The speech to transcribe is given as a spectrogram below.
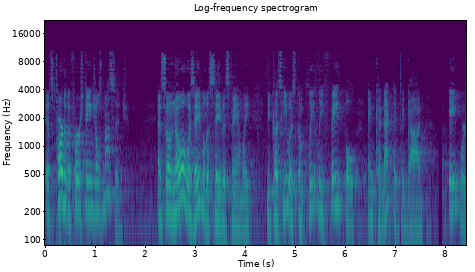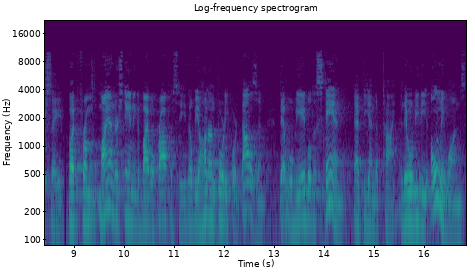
It's part of the first angel's message. And so Noah was able to save his family because he was completely faithful and connected to God eight were saved. But from my understanding of Bible prophecy, there'll be 144,000 that will be able to stand at the end of time. And they will be the only ones.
